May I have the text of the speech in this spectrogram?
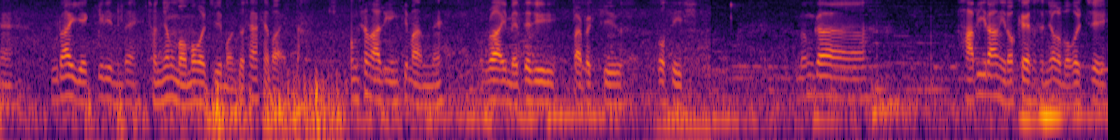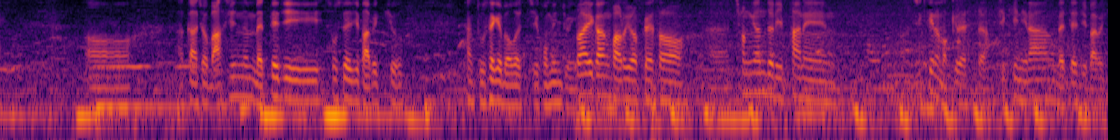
예, 우라이 옛길인데 저녁 뭐 먹을지 먼저 생각해봐야겠다. 엄청 아직 인기 많네. 우라이 멧돼지 바베큐 소시지. 뭔가 밥이랑 이렇게 해서 저녁을 먹을지 어 아까 저 맛있는 멧돼지 소세지 바베큐 한 두세 개 먹을지 고민 중이에요. 프라이강 바로 옆에서 어, 청년들이 파는 치킨을 먹기로 했어요. 치킨이랑 멧돼지 바베큐.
